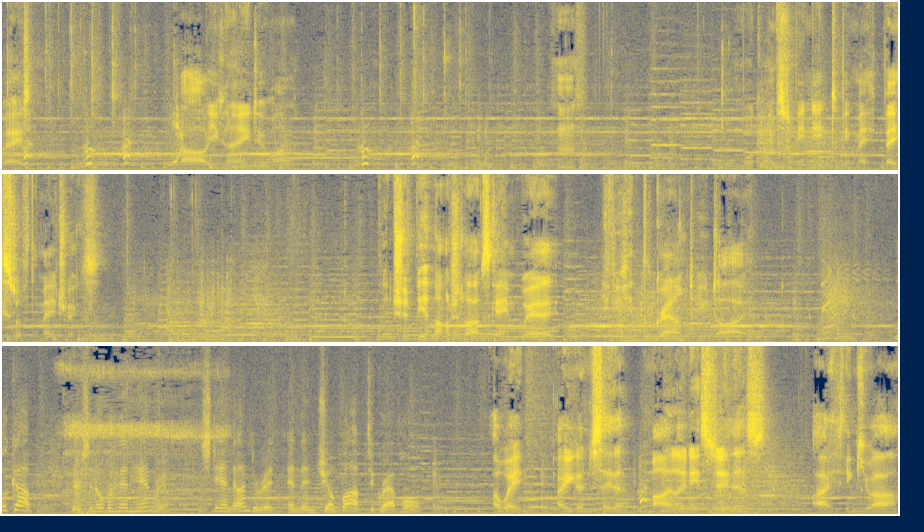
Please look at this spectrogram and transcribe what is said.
Wait. Oh, you can only do one. Hmm. More games to be neat to be based off the Matrix. It should be a martial arts game where if you hit the ground, you die. Look up. There's an overhead handrail. Stand under it and then jump up to grab hold. Oh wait, are you going to say that Milo needs to do this? I think you are.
